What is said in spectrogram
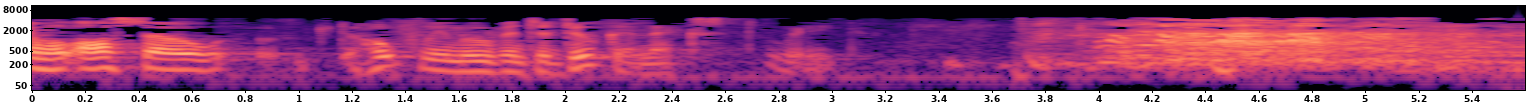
And we'll also hopefully move into dukkha next week.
